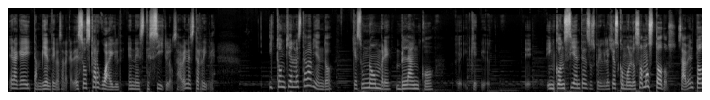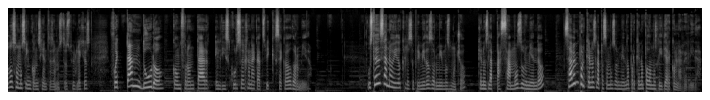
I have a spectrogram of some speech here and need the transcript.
era gay, también te ibas a la cárcel. Es Oscar Wilde en este siglo, ¿saben? Es terrible. Y con quien lo estaba viendo, que es un hombre blanco, eh, que inconsciente de sus privilegios, como lo somos todos, ¿saben? Todos somos inconscientes de nuestros privilegios. Fue tan duro confrontar el discurso de Hannah Gatsby que se quedó dormido. ¿Ustedes han oído que los deprimidos dormimos mucho? ¿Que nos la pasamos durmiendo? ¿Saben por qué nos la pasamos durmiendo? Porque no podemos lidiar con la realidad.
